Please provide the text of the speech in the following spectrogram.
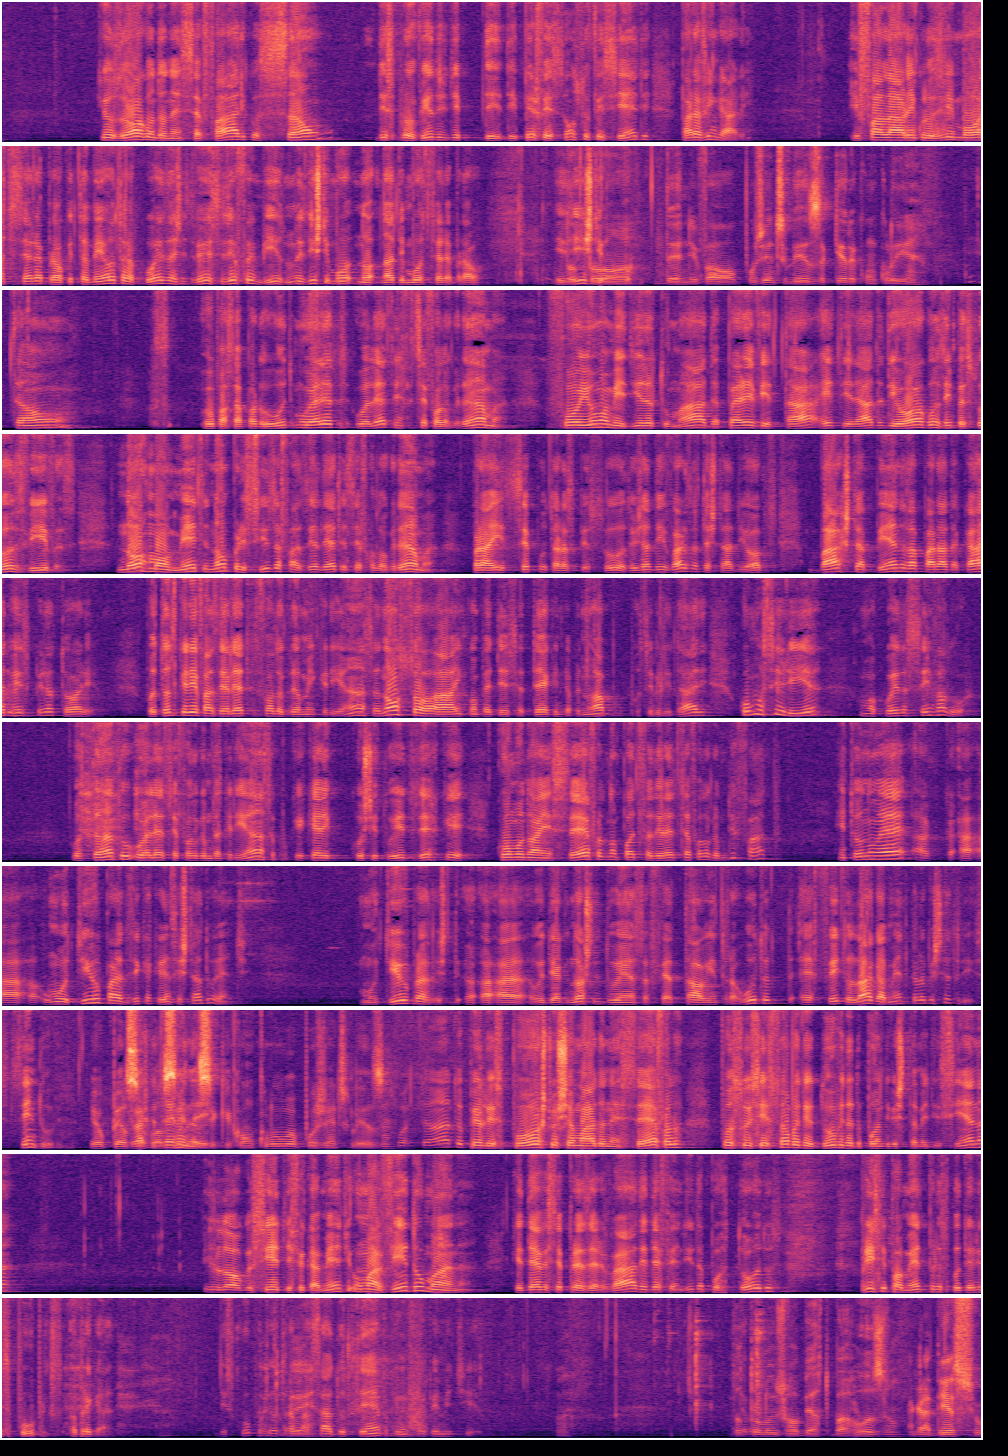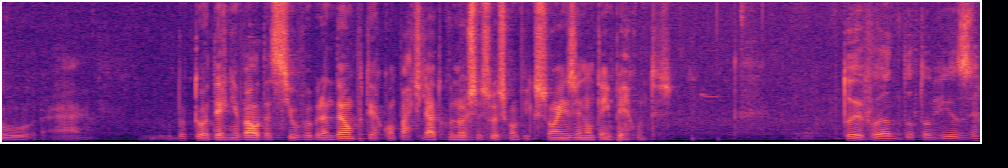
Que os órgãos donencefálicos são desprovidos de, de, de perfeição suficiente para vingarem. E falaram, inclusive, morte cerebral, que também é outra coisa, a gente vê esses eufemismos. Não existe nada de morte cerebral. Existe. Doutor Dernival, por gentileza, queira concluir. Então, vou passar para o último. O eletroencefalograma foi uma medida tomada para evitar retirada de órgãos em pessoas vivas. Normalmente não precisa fazer eletroencefalograma para sepultar as pessoas. Eu já dei vários atestados de óbitos, basta apenas a parada cardiorrespiratória. Portanto, querer fazer eletroencefalograma em criança, não só há incompetência técnica, não há possibilidade, como seria uma coisa sem valor. Portanto, o eletroencefalograma da criança, porque querem constituir, dizer que, como não há encéfalo, não pode fazer eletroencefalograma. De fato. Então, não é a, a, a, o motivo para dizer que a criança está doente. O motivo para o diagnóstico de doença fetal intraútero é feito largamente pela obstetriz, sem dúvida. Eu peço Eu a Vossa Excelência que conclua, por gentileza. Portanto, pelo exposto, o chamado anencéfalo possui, sem sombra de dúvida, do ponto de vista da medicina, e logo cientificamente, uma vida humana que deve ser preservada e defendida por todos, principalmente pelos poderes públicos. Obrigado. Desculpa Muito ter ultrapassado bem. o tempo que me foi permitido. Doutor Luiz Roberto Barroso. Agradeço doutor Dernival da Silva Brandão por ter compartilhado conosco as suas convicções e não tem perguntas. Doutor Evandro, doutor Guise.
